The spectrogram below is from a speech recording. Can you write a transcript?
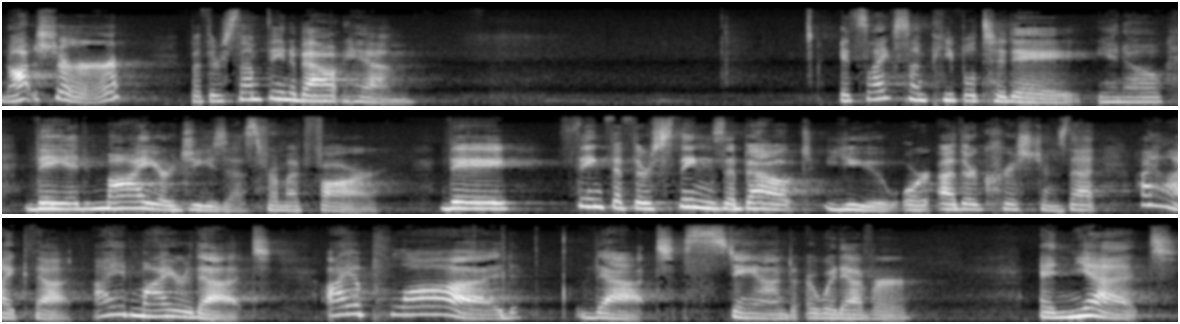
Not sure, but there's something about him. It's like some people today, you know, they admire Jesus from afar. They think that there's things about you or other Christians that I like that. I admire that. I applaud that stand or whatever. And yet,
